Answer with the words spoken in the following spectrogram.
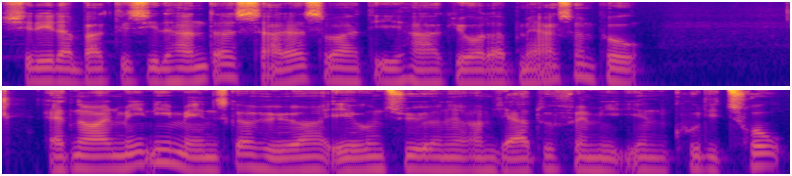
Shrita Bhaktisiddhanta Saraswati har gjort opmærksom på, at når almindelige mennesker hører eventyrene om Yadu-familien, kunne de tro,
